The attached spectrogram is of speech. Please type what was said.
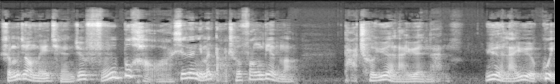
什么叫没钱？就是服务不好啊！现在你们打车方便吗？打车越来越难，越来越贵，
